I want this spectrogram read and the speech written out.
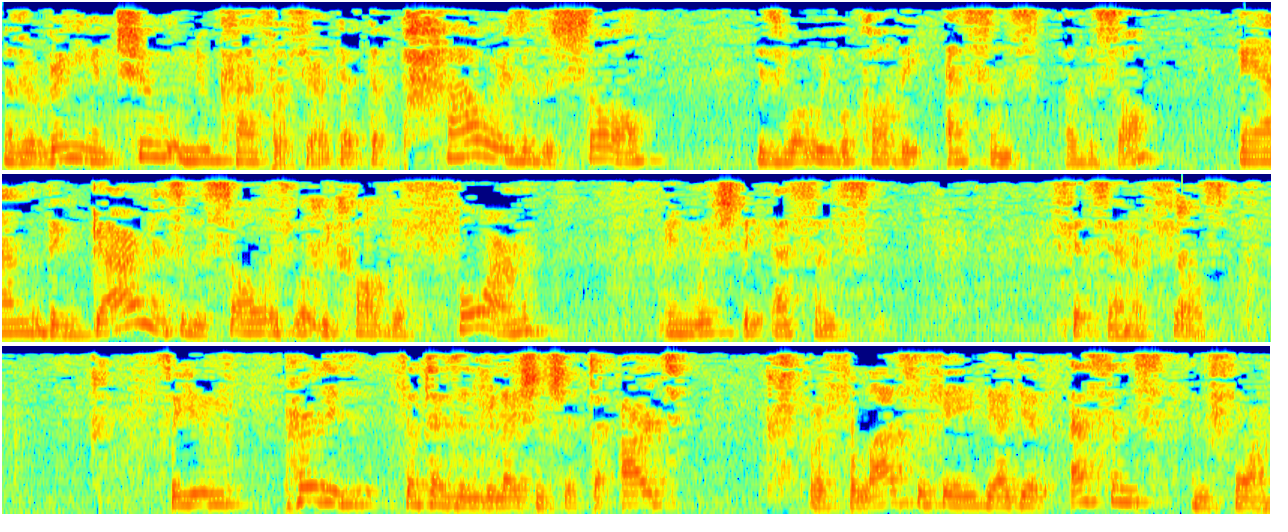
Now, we're bringing in two new concepts here that the powers of the soul is what we will call the essence of the soul, and the garments of the soul is what we call the form in which the essence fits in or fills. So you've heard these sometimes in relationship to art or philosophy, the idea of essence and form.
